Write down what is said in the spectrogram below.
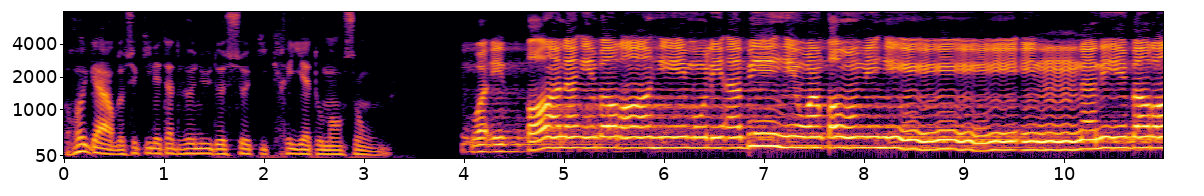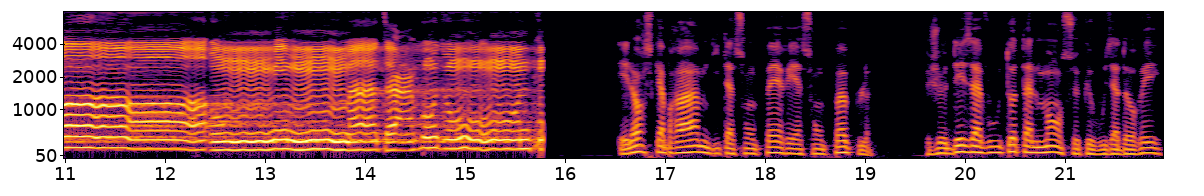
Regarde ce qu'il est advenu de ceux qui criaient au mensonge. وإذ قال إبراهيم لأبيه وقومه إنني براء مما تعبدون Et lorsqu'Abraham dit à son père et à son peuple Je désavoue totalement ce que vous adorez,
